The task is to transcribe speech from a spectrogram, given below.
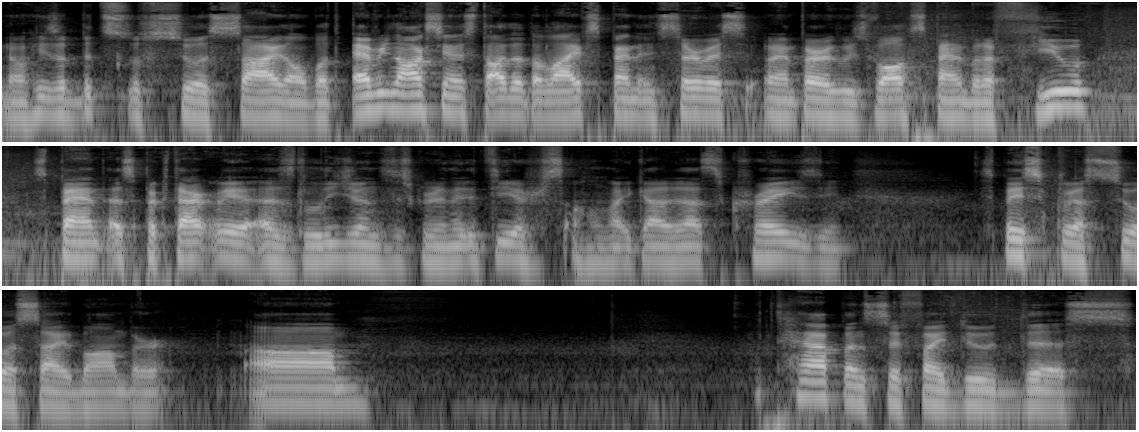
You know, he's a bit suicidal, but every Noxian started a life spent in service of Emperor who's well spent, but a few spent as spectacularly as Legion's Grenadiers. Oh my god, that's crazy. He's basically a suicide bomber. Um, what happens if I do this?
